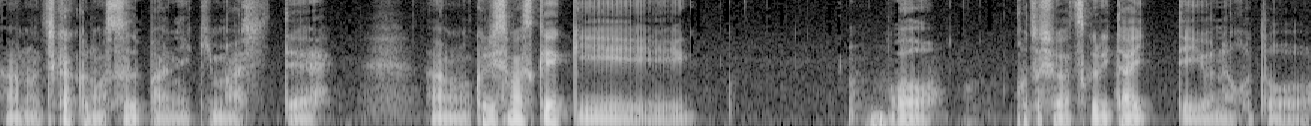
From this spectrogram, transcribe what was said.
あの近くのスーパーに行きましてあのクリスマスケーキを今年は作りたいっていうようなことを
